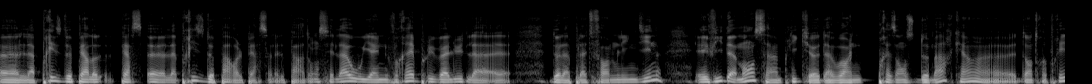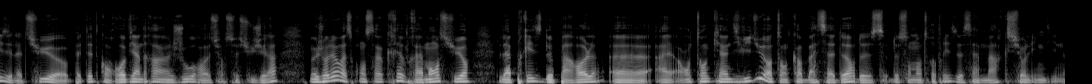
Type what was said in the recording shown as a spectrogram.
euh, la, prise de euh, la prise de parole personnelle, pardon, c'est là où il y a une vraie plus-value de la, de la plateforme LinkedIn. Évidemment, ça implique d'avoir une présence de marque, hein, d'entreprise. Et là-dessus, peut-être qu'on reviendra un jour sur ce sujet-là. Mais aujourd'hui, on va se consacrer vraiment sur la prise de parole en tant qu'individu, en tant qu'ambassadeur de son entreprise, de sa marque sur LinkedIn.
